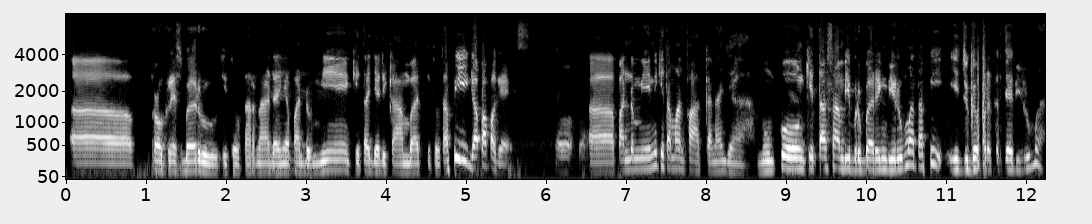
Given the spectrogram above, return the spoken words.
eh, progres baru gitu karena adanya Hmm. pandemi kita jadi kehambat gitu. Tapi gak apa-apa guys. Eh, pandemi ini kita manfaatkan aja. Mumpung kita sambil berbaring di rumah tapi ya juga bekerja di rumah.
